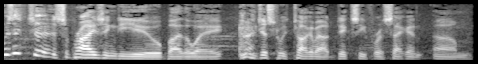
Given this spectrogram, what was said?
Was it uh, surprising to you, by the way? just to talk about Dixie for a second. Um,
